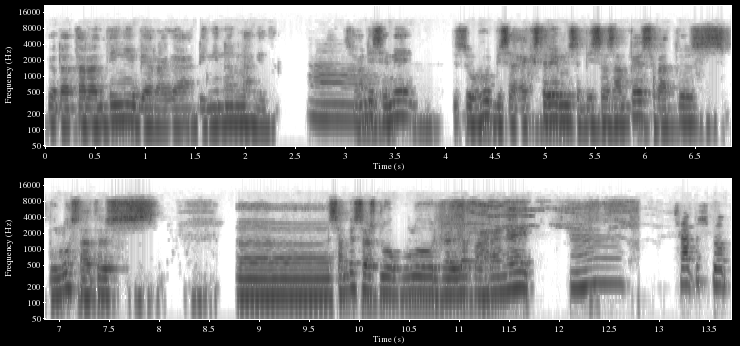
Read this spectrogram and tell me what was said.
ke dataran tinggi biar agak dinginan lah gitu. Oh. Soalnya di sini suhu bisa ekstrim bisa sampai 110 100 uh, sampai 120 derajat Fahrenheit. Hmm. 120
